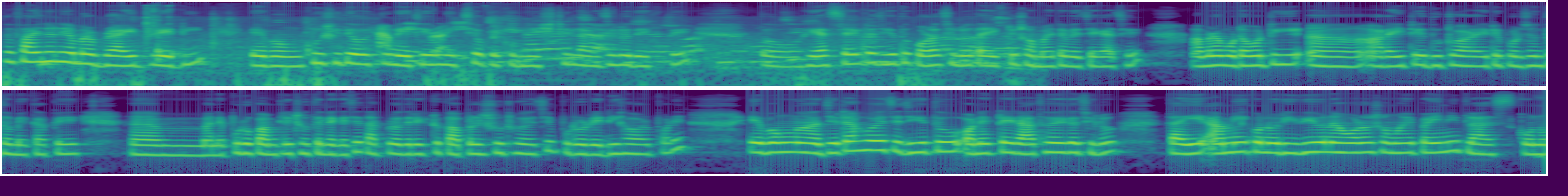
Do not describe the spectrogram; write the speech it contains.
তো ফাইনালি আমার ব্রাইড রেডি এবং খুশিতে ও একটু নেচেও নিচ্ছে ওকে খুব মিষ্টি লাগছিল দেখতে। তো হেয়ার স্টাইলটা যেহেতু করা ছিল তাই একটু সময়টা বেঁচে গেছে। আমরা মোটামুটি আড়াইটে দুটো আড়াইটে পর্যন্ত মেকআপে মানে পুরো কমপ্লিট হতে লেগেছে। তারপরে ওদের একটু কাপল শ্যুট হয়েছে পুরো রেডি হওয়ার পরে। এবং যেটা হয়েছে যেহেতু অনেকটাই রাত হয়ে গেছিল তাই আমি কোনো রিভিউ নেওয়ারও সময় পাইনি প্লাস কোনো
